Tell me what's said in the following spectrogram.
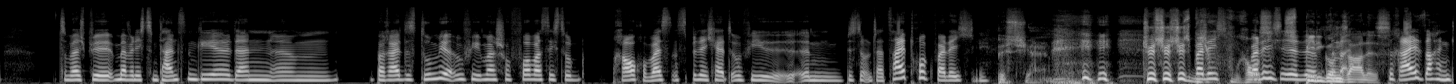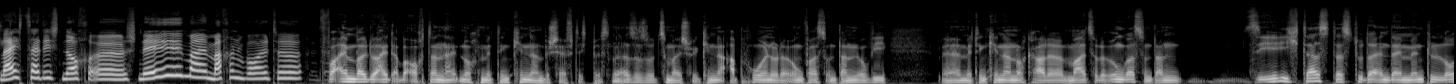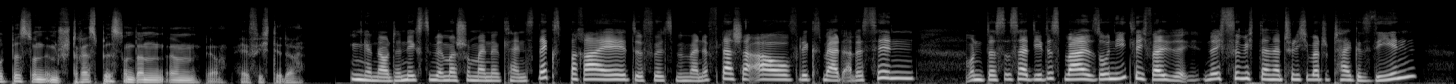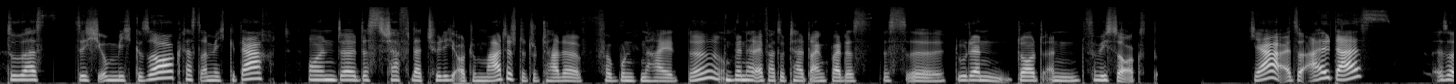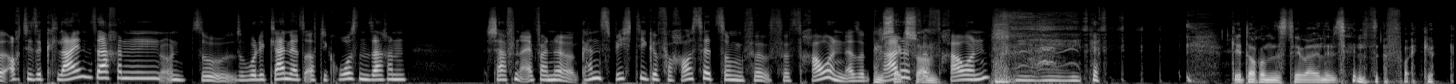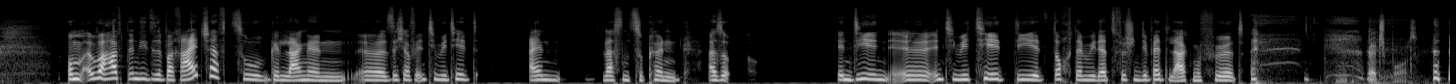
Zum Beispiel, immer wenn ich zum Tanzen gehe, dann ähm, bereitest du mir irgendwie immer schon vor, was ich so brauche. Meistens bin ich halt irgendwie äh, ein bisschen unter Zeitdruck, weil ich Ein bisschen. tschüss, tschüss, tschüss. Weil ich- raus. weil ich, äh, Speedy drei- Gonzales. drei Sachen gleichzeitig noch äh, schnell mal machen wollte. Vor allem, weil du halt aber auch dann halt noch mit den Kindern beschäftigt bist. Ne? Also so zum Beispiel Kinder abholen oder irgendwas und dann irgendwie äh, mit den Kindern noch gerade malst oder irgendwas und dann sehe ich das, dass du da in deinem Mental Load bist und im Stress bist und dann ähm, ja, helfe ich dir da. Genau, dann legst du mir immer schon meine kleinen Snacks bereit, du füllst mir meine Flasche auf, legst mir halt alles hin. Und das ist halt jedes Mal so niedlich, weil ne, ich fühle mich dann natürlich immer total gesehen. Du hast dich um mich gesorgt, hast an mich gedacht. Und äh, das schafft natürlich automatisch eine totale Verbundenheit. Ne? Und bin halt einfach total dankbar, dass, dass äh, du dann dort an, für mich sorgst. Ja, also all das, also auch diese kleinen Sachen und so, sowohl die kleinen als auch die großen Sachen, schaffen einfach eine ganz wichtige Voraussetzung für, für Frauen. Also gerade für haben. Frauen. Geht doch um das Thema in dieser Folge. um überhaupt in diese Bereitschaft zu gelangen, äh, sich auf Intimität einlassen zu können. Also in die äh, Intimität, die jetzt doch dann wieder zwischen die Bettlaken führt. Bettsport.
